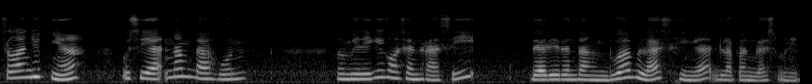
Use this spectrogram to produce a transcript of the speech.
Selanjutnya, usia 6 tahun memiliki konsentrasi dari rentang 12 hingga 18 menit.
